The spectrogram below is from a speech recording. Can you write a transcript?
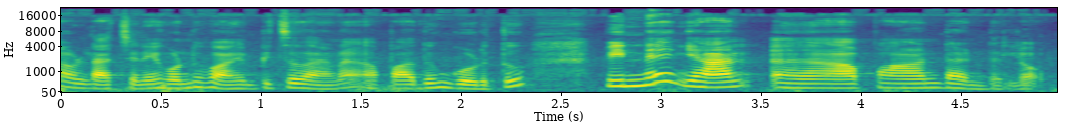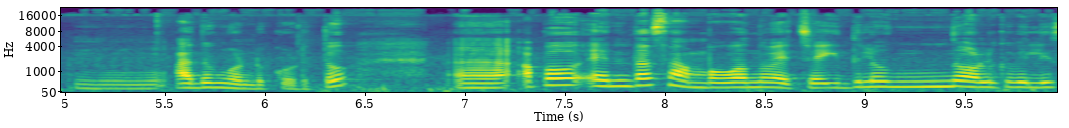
അവളുടെ അച്ഛനെ കൊണ്ട് വാങ്ങിപ്പിച്ചതാണ്. അപ്പോൾ അതും കൊടുത്തു. പിന്നെ ഞാൻ ആ പാണ്ട ഉണ്ടല്ലോ അതും കൊണ്ട് കൊടുത്തു. അപ്പോൾ എന്താ സംഭവം എന്ന് വെച്ചാൽ ഇതിലൊന്നും അവൾക്ക് വലിയ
